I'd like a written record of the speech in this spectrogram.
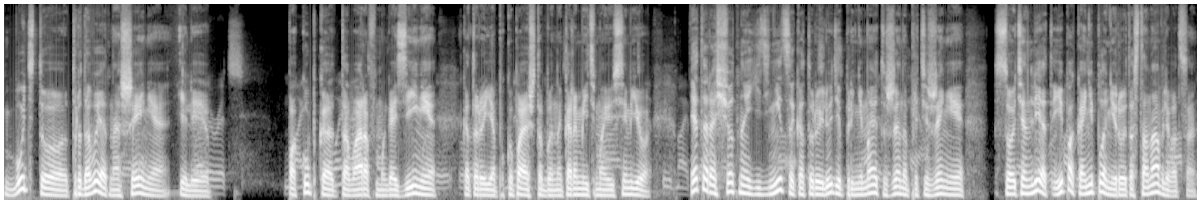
Будь то трудовые отношения или покупка товаров в магазине, которые я покупаю, чтобы накормить мою семью. Это расчетная единица, которую люди принимают уже на протяжении сотен лет и пока не планируют останавливаться.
